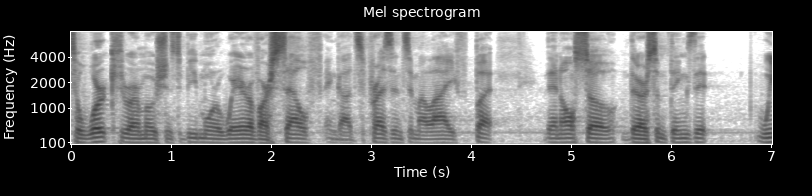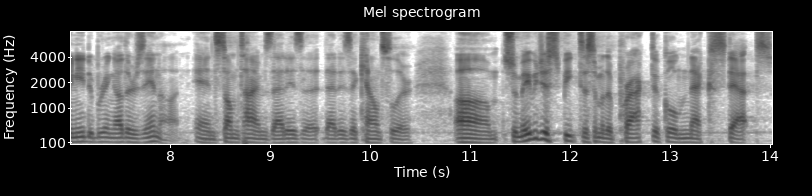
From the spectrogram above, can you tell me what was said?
to work through our emotions, to be more aware of ourself and God's presence in my life. But then also there are some things that we need to bring others in on, and sometimes that is a that is a counselor. Um, so maybe just speak to some of the practical next steps.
